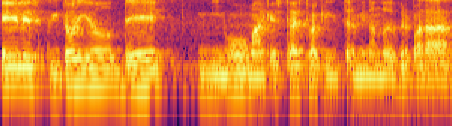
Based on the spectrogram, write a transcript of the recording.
el escritorio de mi nuevo Mac. Está esto aquí terminando de preparar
